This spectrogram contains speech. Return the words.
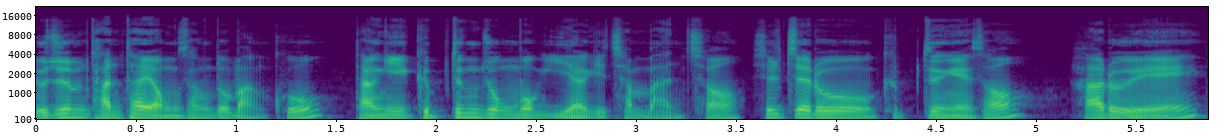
요즘 단타 영상도 많고, 당이 급등 종목 이야기 참 많죠. 실제로 급등해서 하루에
